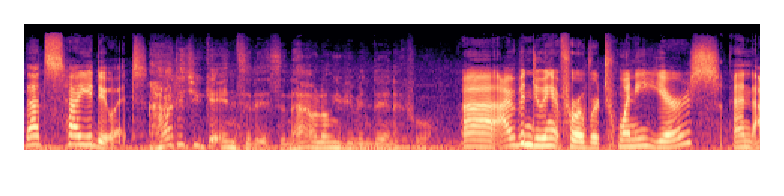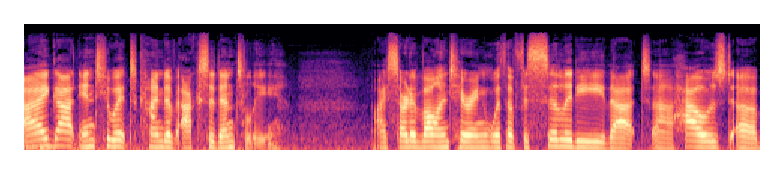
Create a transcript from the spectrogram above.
that's how you do it. How did you get into this, and how long have you been doing it for? Uh, I've been doing it for over 20 years, and I got into it kind of accidentally. I started volunteering with a facility that uh, housed a,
